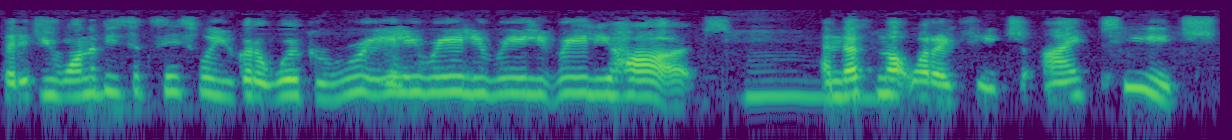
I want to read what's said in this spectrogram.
that if you want to be successful, you've got to work really, really, really, really hard. Mm-hmm. And that's not what I teach. I teach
